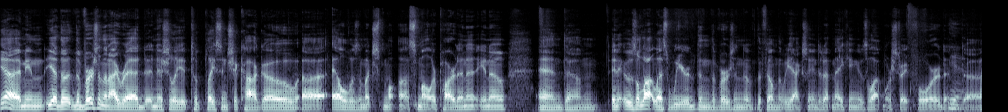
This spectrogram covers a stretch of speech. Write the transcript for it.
Yeah, I mean, yeah, the, the version that I read initially, it took place in Chicago. Uh, L was a much sm- uh, smaller part in it, you know, and um, and it was a lot less weird than the version of the film that we actually ended up making. It was a lot more straightforward, and Yeah.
